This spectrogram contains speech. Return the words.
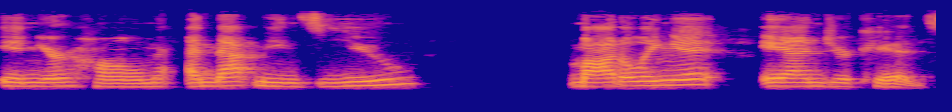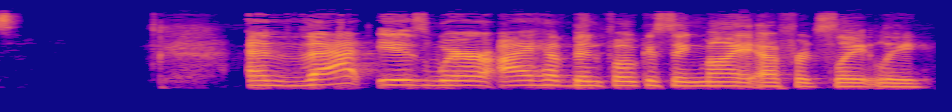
in your home. And that means you modeling it and your kids. And that is where I have been focusing my efforts lately.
